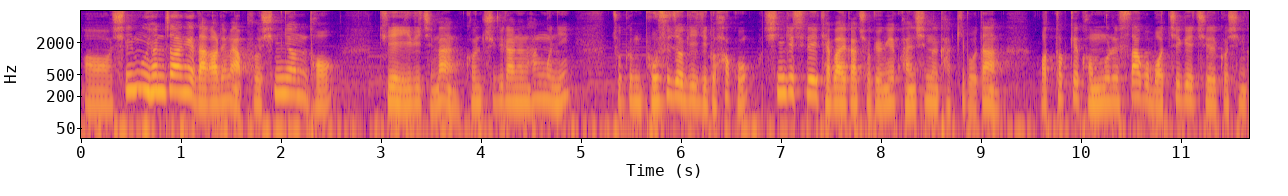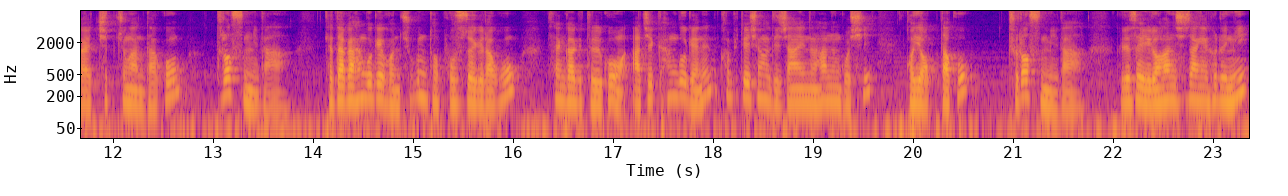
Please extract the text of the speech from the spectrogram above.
어, 실무 현장에 나가려면 앞으로 10년 더 뒤의 일이지만 건축이라는 학문이 조금 보수적이기도 하고 신기술의 개발과 적용에 관심을 갖기보단 어떻게 건물을 싸고 멋지게 지을 것인가에 집중한다고 들었습니다. 게다가 한국의 건축은 더 보수적이라고 생각이 들고 아직 한국에는 computational 디자인을 하는 곳이 거의 없다고 들었습니다. 그래서 이러한 시장의 흐름이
